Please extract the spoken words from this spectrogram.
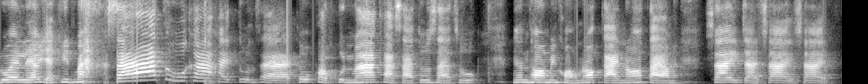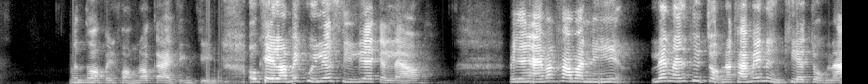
รวยแล้วอย่าคิดมาก สาธุค่ะไข่ตูนสาธุขอบคุณมากค่ะ สาธุสาธุเงินทองเป็นของนอกกายนอกตาใช่จ้ะใช่ใช่เงินทองเป็นของนอกกายจริง ๆ โอเค เราไม่คุยเรื่องซีเรียสกันแล้ว เป็นยังไงบ้างคะวันนี้ เรื่องนั้นคือจบนะคะแม่หนึ่งเคลียร์จบนะ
